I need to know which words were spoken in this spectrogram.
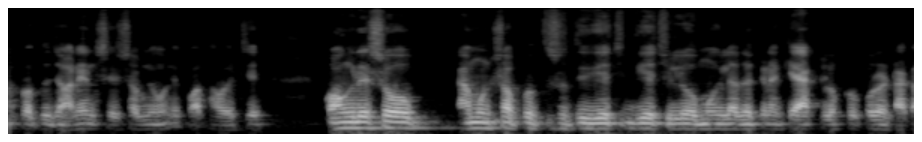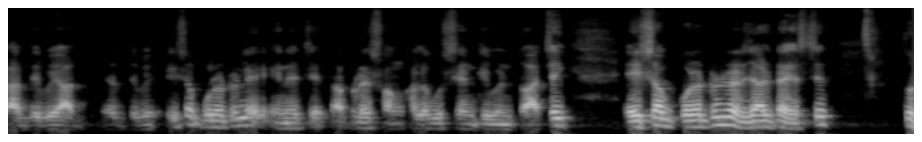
আপনারা তো জানেন সেসব নিয়ে অনেক কথা হয়েছে। কংগ্রেসও এমন সব প্রতিশ্রুতি দিয়ে দিয়েছিল, মহিলাদেরকে নাকি এক লক্ষ করে টাকা দেবে দেবে, এইসব করে টলে এনেছে, তারপরে সংখ্যালঘু সেন্টিমেন্ট তো আছেই। এইসব করে রেজাল্টটা এসছে। তো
